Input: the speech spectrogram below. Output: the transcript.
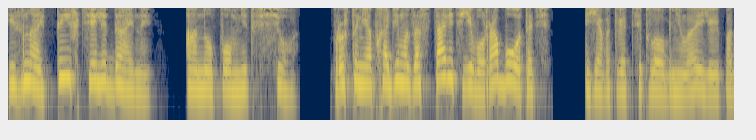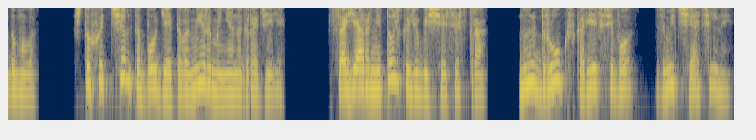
и знай, ты в теле Дайны. Оно помнит все. Просто необходимо заставить его работать». Я в ответ тепло обняла ее и подумала, что хоть чем-то боги этого мира меня наградили. Саяр не только любящая сестра, но и друг, скорее всего, замечательный.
